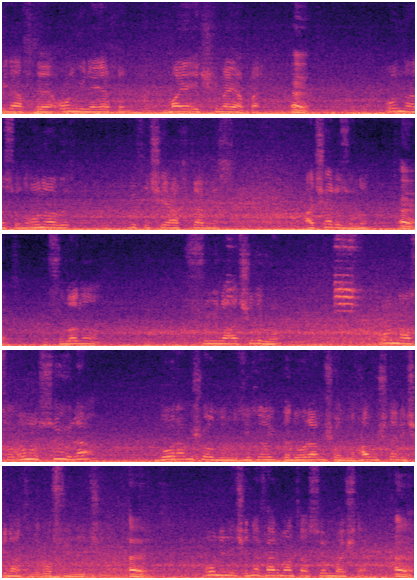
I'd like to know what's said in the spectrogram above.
Bir hafta 10 güne yakın maya ekşime yapar. evet, Ondan sonra onu alır, bir fıçıya aktarırız. Açarız onu. evet, Sulanı, suyuna açılır o. Ondan sonra onun suyuyla doğramış olduğumuz, yıkayıp da doğramış olduğumuz havuçlar içine atılır, o suyun içine. evet, Onun içinde fermentasyon başlar. evet,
